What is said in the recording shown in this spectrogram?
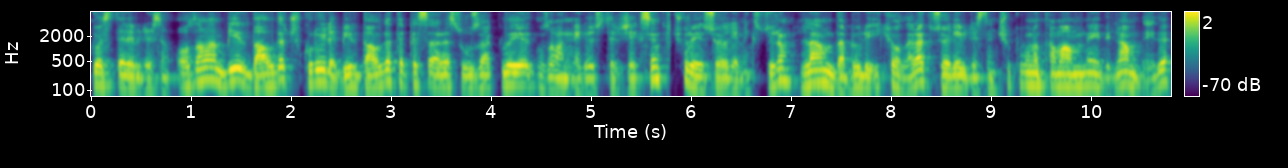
gösterebilirsin. O zaman bir dalga çukuruyla bir dalga tepesi arası uzaklığı o zaman ne göstereceksin? Şurayı söylemek istiyorum. Lambda bölü 2 olarak söyleyebilirsin. Çünkü bunun tamamı neydi? Lambdaydı.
